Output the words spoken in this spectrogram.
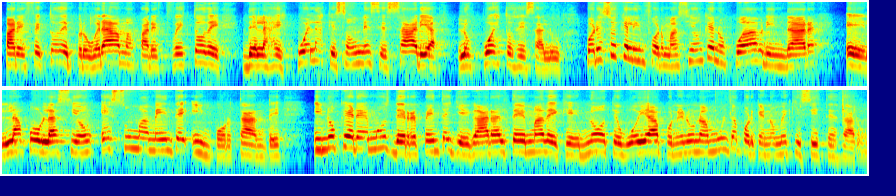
para efecto de programas, para efecto de, las escuelas que son necesarias, los puestos de salud. Por eso es que la información que nos pueda brindar eh, la población es sumamente importante y no queremos de repente llegar al tema de que no, te voy a poner una multa porque no me quisiste dar un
